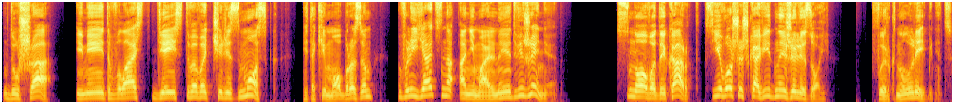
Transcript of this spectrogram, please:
душа имеет власть действовать через мозг и таким образом влиять на анимальные движения. Снова Декарт с его шишковидной железой, фыркнул Лейбниц.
